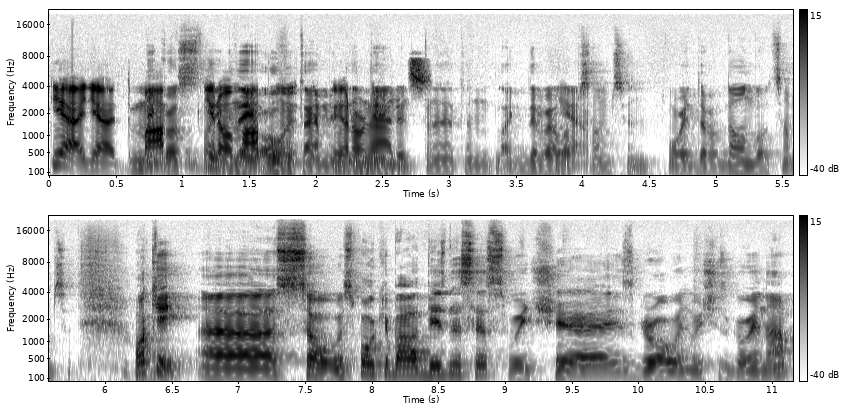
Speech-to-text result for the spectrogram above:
yeah, yeah. The mob, because you know, they mob all the time in, in the internet and like develop Yeah. something or de- download something. Okay, uh, so we spoke about businesses which uh, is growing, which is going up.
